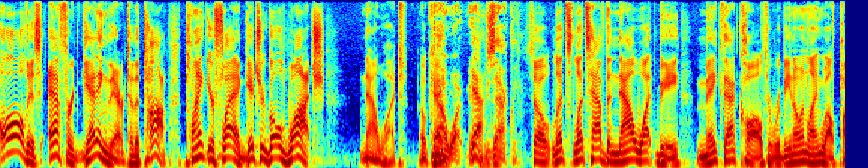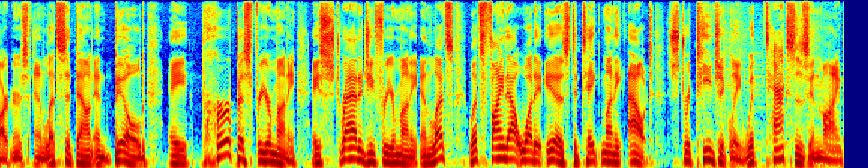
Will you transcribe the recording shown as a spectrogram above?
all this effort getting there to the top, plant your flag, get your gold watch now what? Okay. Now what? Yeah, exactly. So let's let's have the now what be. Make that call to Rubino and Lang Wealth Partners, and let's sit down and build a purpose for your money, a strategy for your money, and let's let's find out what it is to take money out strategically with taxes in mind.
